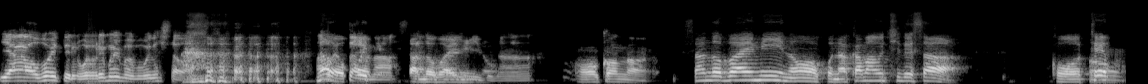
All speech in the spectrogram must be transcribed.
いやー、覚えてる。俺も今思い出したわ。あったよ覚えてる？な。スタンドバイミーの。な。わかんなスタンドバイミーのこう仲間内でさ、こうい。手をうん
